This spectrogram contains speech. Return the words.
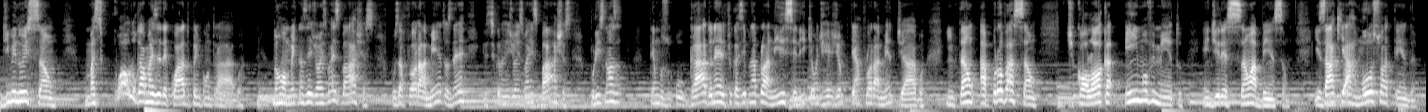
diminuição. Mas qual o lugar mais adequado para encontrar água? Normalmente nas regiões mais baixas. Os afloramentos, né? Eles ficam nas regiões mais baixas. Por isso nós temos o gado, né? Ele fica sempre na planície ali, que é onde região que tem afloramento de água. Então, a provação te coloca em movimento, em direção à bênção. Isaac armou sua tenda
